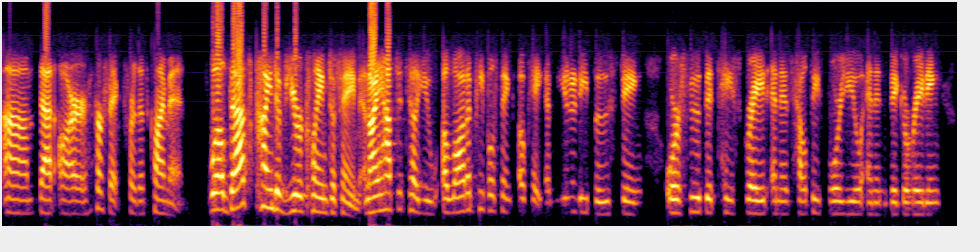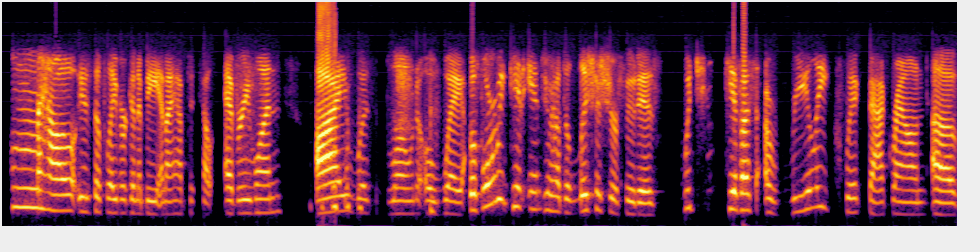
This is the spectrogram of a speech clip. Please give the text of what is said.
um, that are perfect for this climate. Well, that's kind of your claim to fame. And I have to tell you, a lot of people think, okay, immunity boosting or food that tastes great and is healthy for you and invigorating. Mm, how is the flavor going to be? And I have to tell everyone, I was blown away. Before we get into how delicious your food is, would you give us a really quick background of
